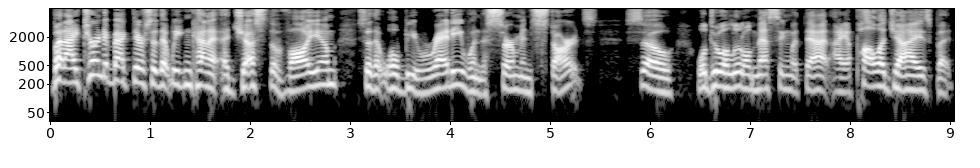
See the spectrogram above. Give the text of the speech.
but I turned it back there so that we can kind of adjust the volume so that we'll be ready when the sermon starts. So we'll do a little messing with that. I apologize, but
